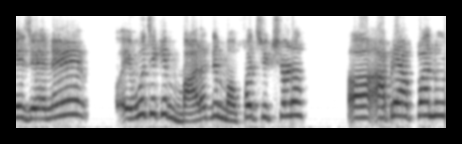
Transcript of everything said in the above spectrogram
કે જેને એવું છે કે બાળકને મફત શિક્ષણ આપણે આપવાનું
